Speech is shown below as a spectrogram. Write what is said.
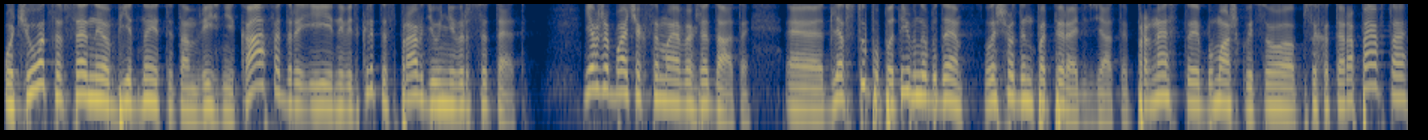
От чого це все не об'єднати там в різні кафедри і не відкрити справді університет? Я вже бачу, як це має виглядати. Е, для вступу потрібно буде лише один папірець взяти, принести бумажку від свого психотерапевта,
